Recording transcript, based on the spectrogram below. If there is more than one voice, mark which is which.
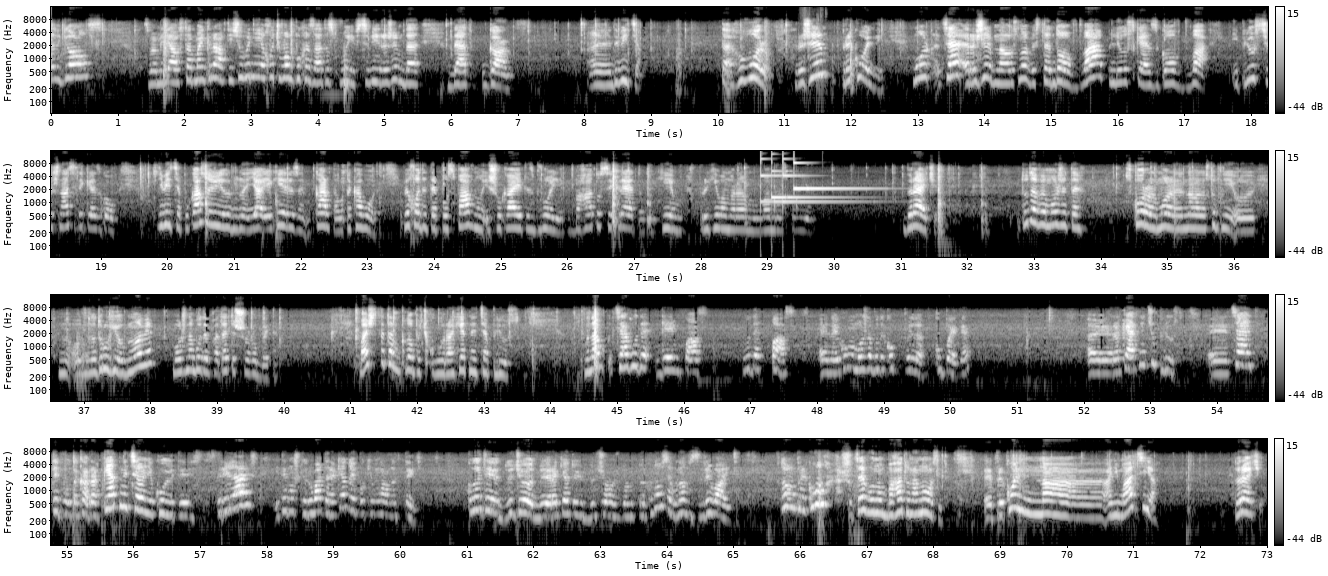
Speaker 1: boys girls. З вами я, Остап Майнкрафт, і сьогодні я хочу вам показати свій, свій режим де- Dead Gun. Е, дивіться. Так, говорю, режим прикольний. Це режим на основі Standoff 2 плюс CSGO 2 і плюс 16 CSGO. Дивіться, показую, я, який режим. Карта, отака от. Ви ходите по спавну і шукаєте зброї. Багато секретів, які, про які вам, вам розповім. До речі, тут ви можете скоро на наступній на- другій обнові можна буде вгадати, що робити. Бачите там кнопочку Ракетниця плюс? Вона це буде Game Pass. Буде пас, е, на якому можна буде купити е, ракетницю плюс. Е, Це типу така ракетниця, якою ти стріляєш, і ти можеш керувати ракетою, поки вона летить. Коли ти до чого ракетою до чогось доторкнувся, вона взривається. В тому прикол, що це воно багато наносить. Е, Прикольна е, анімація. До речі.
